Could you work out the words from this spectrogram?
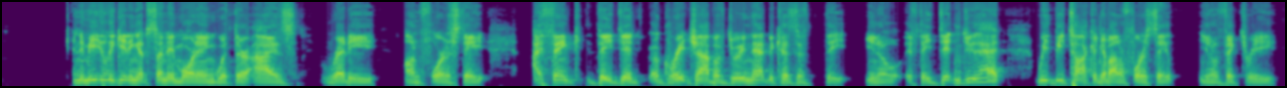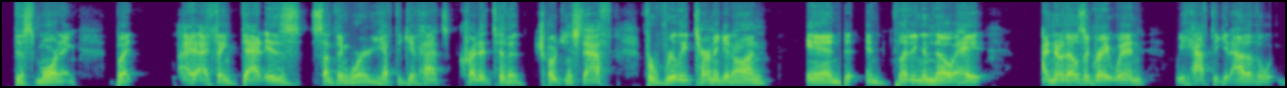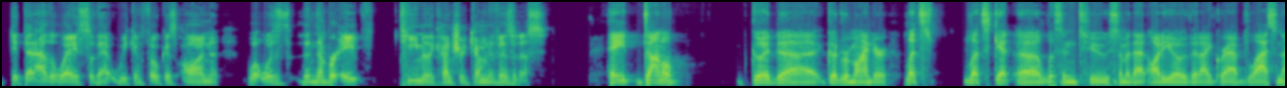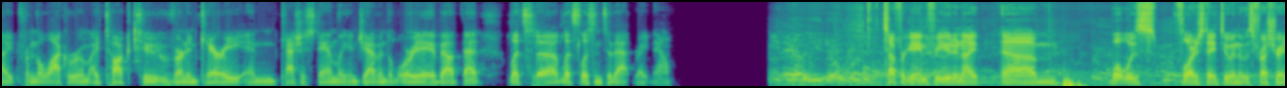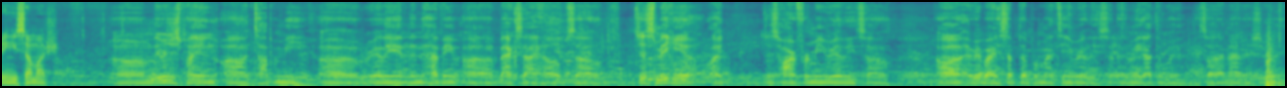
and immediately getting up Sunday morning with their eyes ready on Florida State. I think they did a great job of doing that because if they, you know, if they didn't do that, we'd be talking about a Florida State, you know, victory this morning. But I, I think that is something where you have to give hats credit to the Trojan staff for really turning it on and and letting them know, hey, I know that was a great win. We have to get out of the get that out of the way so that we can focus on what was the number eight team in the country coming to visit us. Hey, Donald, good uh, good reminder. Let's let's get uh, listen to some of that audio that I grabbed last night from the locker room. I talked to Vernon Carey and Cassius Stanley and Javin DeLaurier about that. Let's uh, let's listen to that right now. Tougher game for you tonight. Um, what was Florida State doing that was frustrating you so much? Um, they were just playing uh, on top of me, uh, really, and then having uh, backside help. So just making it like just hard for me, really. So uh, everybody stepped up on my team, really, so, and we got the win. That's all that matters, really.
